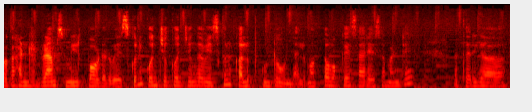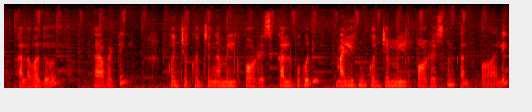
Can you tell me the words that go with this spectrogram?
ఒక హండ్రెడ్ గ్రామ్స్ మిల్క్ పౌడర్ వేసుకొని కొంచెం కొంచెంగా వేసుకొని కలుపుకుంటూ ఉండాలి. మొత్తం ఒకేసారి వేసామంటే అది సరిగా కలవదు. కాబట్టి కొంచెం కొంచెంగా మిల్క్ పౌడర్ వేసి కలుపుకొని మళ్ళీ ఇంకొంచెం మిల్క్ పౌడర్ వేసుకొని కలుపుకోవాలి.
